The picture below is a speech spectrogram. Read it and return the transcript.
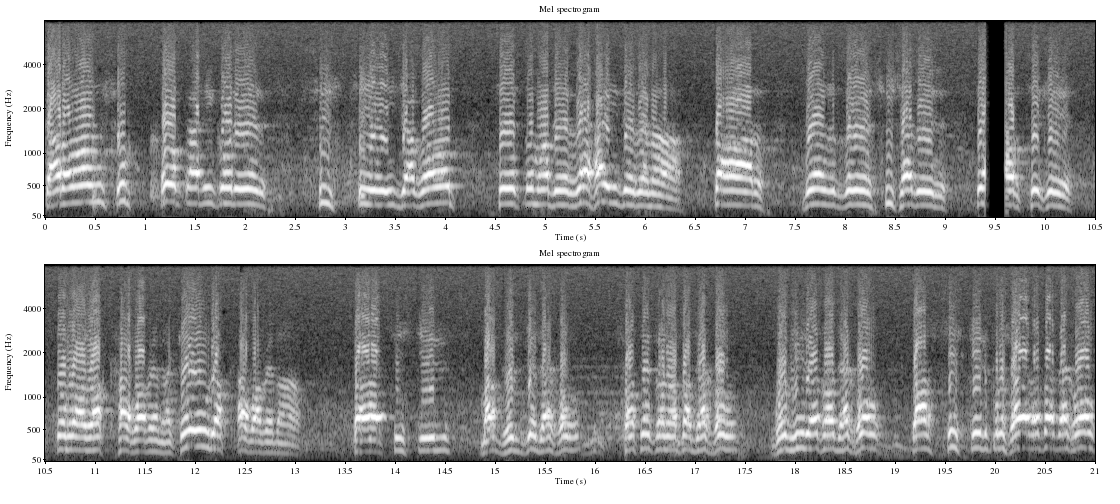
কারণ সূক্ষ্ম কারিগরের সৃষ্টি এই জগৎ সে তোমাদের রেহাই দেবে না। তার বের- বের হিসাবের থেকে তোমরা রক্ষা পাবে না, কেউ রক্ষা পাবে না। তার সৃষ্টির মাধুর্য দেখো, সচেতনতা দেখো, গভীরতা দেখো, তার সৃষ্টির প্রসারতা দেখো,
